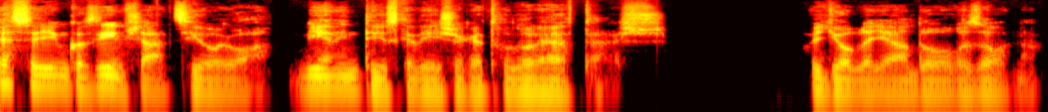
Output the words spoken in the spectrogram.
Beszéljünk az inflációról. Milyen intézkedéseket hozol eltárs, hogy jobb legyen a dolgozóknak.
